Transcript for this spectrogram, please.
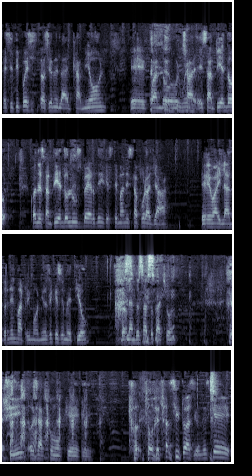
este tipo de situaciones, la del camión, eh, cuando están pidiendo, cuando están pidiendo luz verde y este man está por allá eh, bailando en el matrimonio ese que se metió, bailando sí, el santo sí. cachón. Sí, o sea, como que to- todas esas situaciones que,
